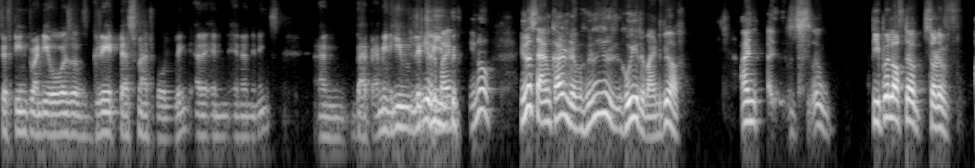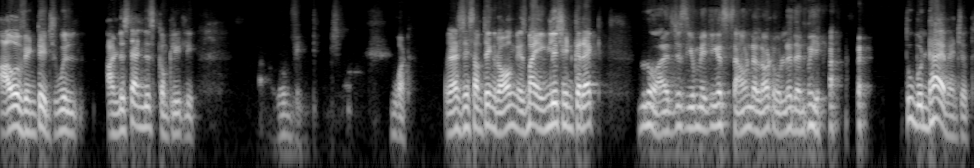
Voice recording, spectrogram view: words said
15, 20 overs of great test match bowling in, in an innings And that, I mean, he literally. He remind, could... you know, you know, Sam Curran, who, who he reminds me of? And uh, people of the sort of our vintage will understand this completely. Our vintage. What? Did I say something wrong? Is my English incorrect? No, I was just you're making us sound a lot older than we are. तू बुढ़ा है भैंचोद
